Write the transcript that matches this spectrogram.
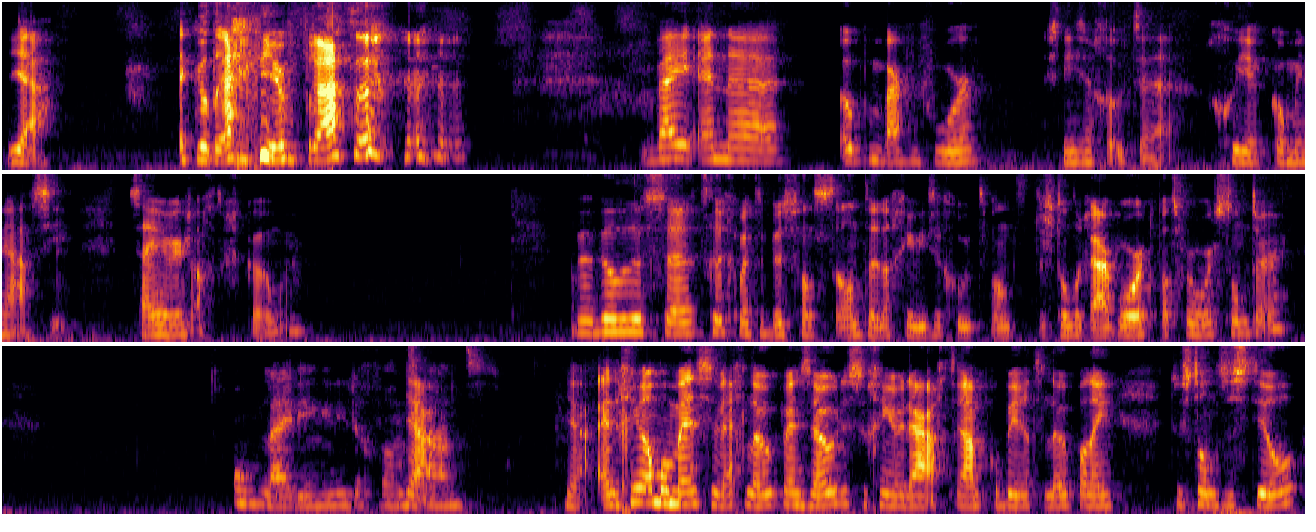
Ja. Ik wil er eigenlijk niet over praten. Wij en eh, openbaar vervoer. Is niet zo'n grote, goede combinatie. Zijn we weer eens achtergekomen. We wilden dus eh, terug met de bus van het strand en dat ging niet zo goed. Want er stond een raar woord. Wat voor woord stond er? Omleiding in ieder geval Ja. staand. Ja, en er gingen allemaal mensen weglopen en zo. Dus toen gingen we daar achteraan proberen te lopen. Alleen toen stonden ze stil.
